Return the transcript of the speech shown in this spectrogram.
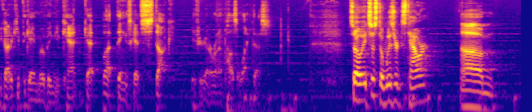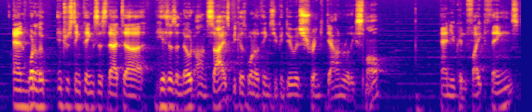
you got to keep the game moving. You can't get let things get stuck if you're going to run a puzzle like this. So it's just a wizard's tower. Um, and one of the interesting things is that uh, he has a note on size because one of the things you can do is shrink down really small. And you can fight things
